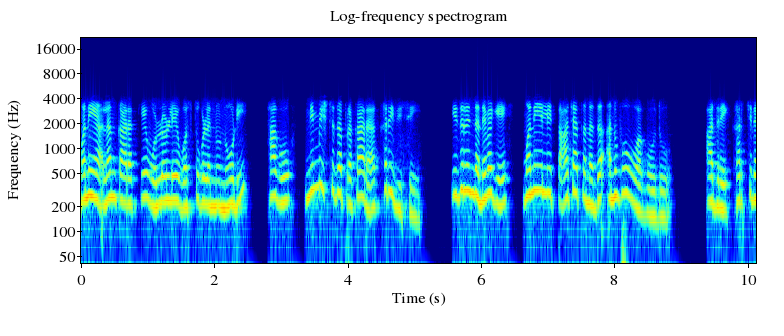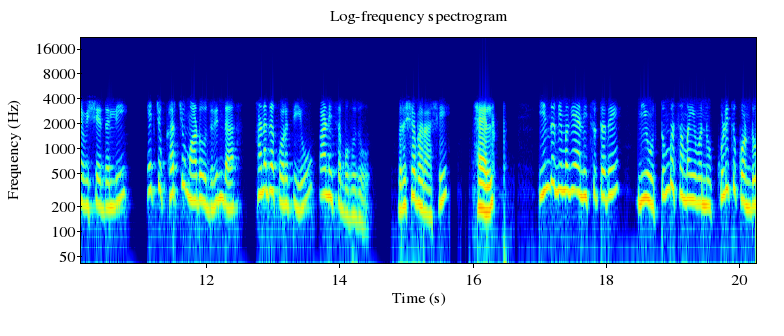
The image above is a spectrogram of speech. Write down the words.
ಮನೆಯ ಅಲಂಕಾರಕ್ಕೆ ಒಳ್ಳೊಳ್ಳೆಯ ವಸ್ತುಗಳನ್ನು ನೋಡಿ ಹಾಗೂ ನಿಮ್ಮಿಷ್ಟದ ಪ್ರಕಾರ ಖರೀದಿಸಿ. ಇದರಿಂದ ನಿಮಗೆ ಮನೆಯಲ್ಲಿ ತಾಜಾತನದ ಅನುಭವವಾಗುವುದು. ಆದರೆ ಖರ್ಚಿನ ವಿಷಯದಲ್ಲಿ ಹೆಚ್ಚು ಖರ್ಚು ಮಾಡುವುದರಿಂದ ಹಣದ ಕೊರತೆಯು ಕಾಣಿಸಬಹುದು. ವೃಷಭ ರಾಶಿ ಹೆಲ್ತ್ ಇಂದು ನಿಮಗೆ ಅನಿಸುತ್ತದೆ, ನೀವು ತುಂಬ ಸಮಯವನ್ನು ಕುಳಿತುಕೊಂಡು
